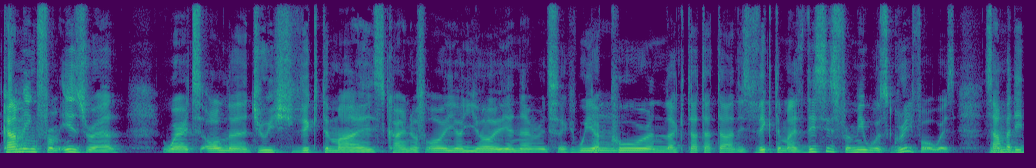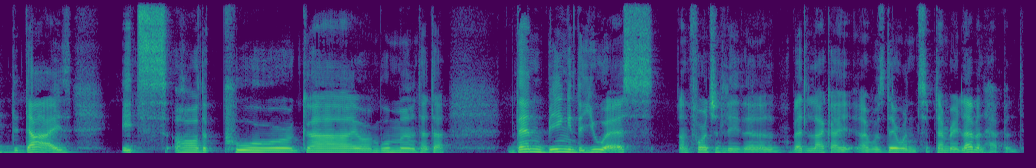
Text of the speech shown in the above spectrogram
coming from Israel where it's all the Jewish victimized kind of oi oi oi and everything it's like we are mm. poor and like ta ta ta this victimized. This is for me was grief always. Mm. Somebody d- dies it's oh the poor guy or woman ta ta then being in the US, unfortunately, the bad luck, I, I was there when September 11 happened.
